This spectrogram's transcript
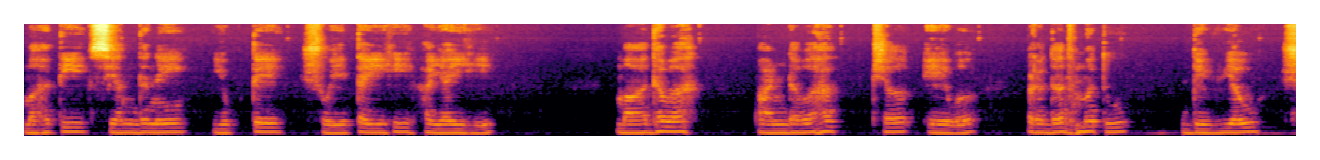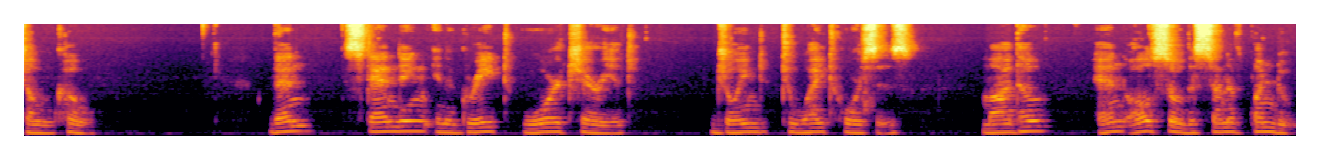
mahati syandane yukte shvetaihi hayaihi madhava pandavah cha eva pradadmatu divyau shankau. Then, standing in a great war chariot, joined to white horses, Madhav and also the son of Pandu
